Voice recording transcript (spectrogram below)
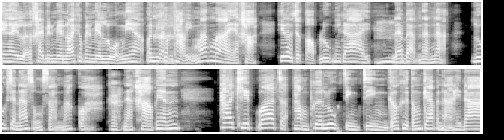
ยังไงเหรอใครเป็นเมียน้อยใครเป็นเมียหลวงเนี่ยมันมีค่ะคำถามอีกมากมายอะค่ะ ที่เราจะตอบลูกไม่ได้อืมและแบบนั้นน่ะ ลูกจะน่าสงสารมากกว่าค่ะนะคะ เพราะฉะนั้น ถ้าคิดว่าจะทำเพื่อลูกจริง ๆ ก็คือต้องแก้ปัญหาให้ได้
